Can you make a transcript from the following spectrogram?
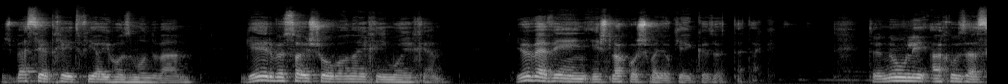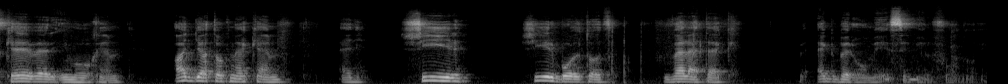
És beszélt hét fiaihoz mondván. Gérvő szajsóval najhémoichem. Jövevény és lakos vagyok én közöttetek. Tönúli ahuzas kever imóchem. Adjatok nekem egy sír, sírboltot veletek, egberó mészi milfónói.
